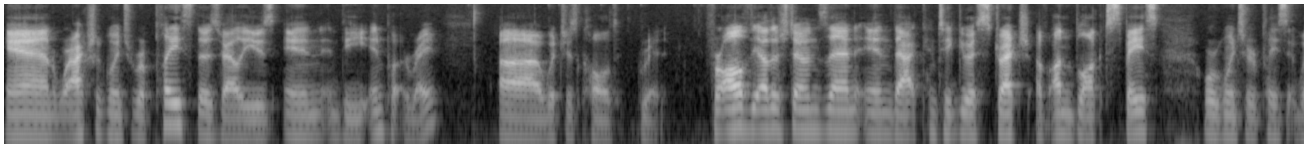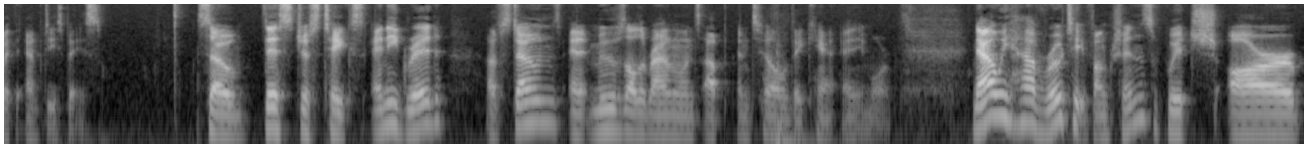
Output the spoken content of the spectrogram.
And we're actually going to replace those values in the input array, uh, which is called grid. For all of the other stones then in that contiguous stretch of unblocked space, we're going to replace it with empty space. So this just takes any grid of stones and it moves all the round ones up until they can't anymore. Now we have rotate functions, which are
